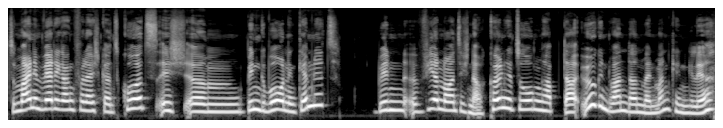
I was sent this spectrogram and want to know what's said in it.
Zu meinem Werdegang vielleicht ganz kurz. Ich ähm, bin geboren in Chemnitz, bin äh, 94 nach Köln gezogen, habe da irgendwann dann meinen Mann kennengelernt.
